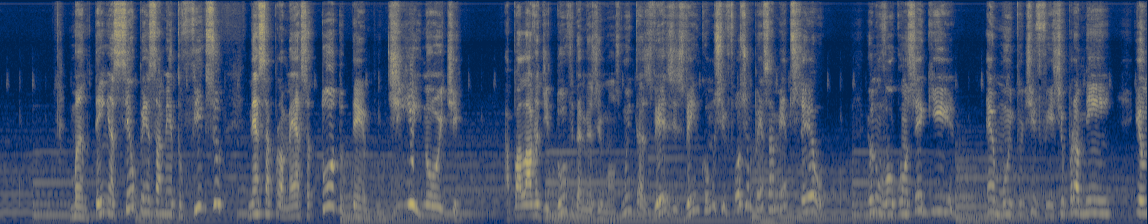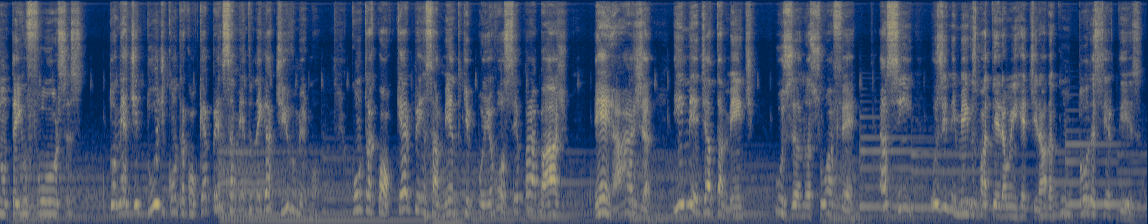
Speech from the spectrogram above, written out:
Mantenha seu pensamento fixo nessa promessa todo tempo, dia e noite. A palavra de dúvida, meus irmãos, muitas vezes vem como se fosse um pensamento seu. Eu não vou conseguir, é muito difícil para mim, eu não tenho forças. Tome atitude contra qualquer pensamento negativo, meu irmão contra qualquer pensamento que ponha você para baixo. Reaja imediatamente usando a sua fé. Assim, os inimigos baterão em retirada com toda certeza.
